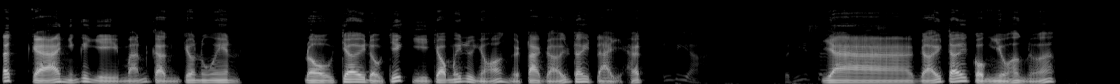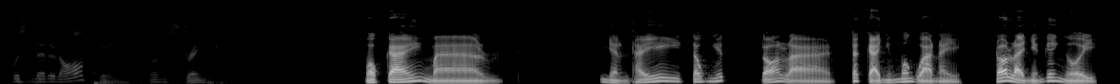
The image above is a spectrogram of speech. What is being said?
Tất cả những cái gì mà ảnh cần cho Noel, đồ chơi, đồ chiếc gì cho mấy đứa nhỏ người ta gửi tới đầy hết. Và gửi tới còn nhiều hơn nữa. Một cái mà nhìn thấy tốt nhất đó là tất cả những món quà này, đó là những cái người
